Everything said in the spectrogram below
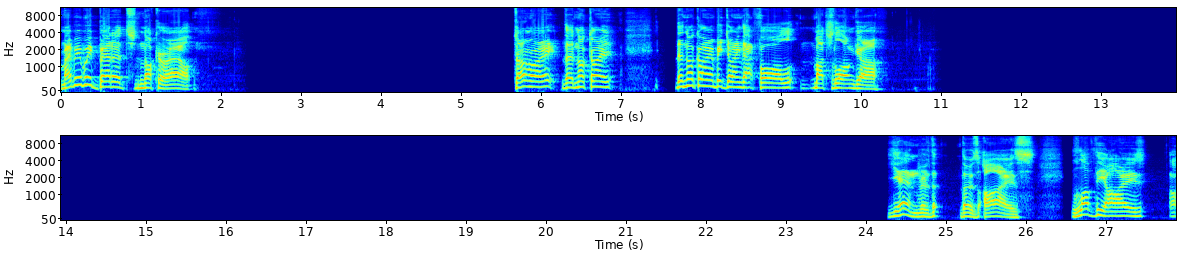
Maybe we better knock her out. Don't worry, they're not going they're not going to be doing that for much longer. And with the, those eyes. Love the eyes. Uh,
